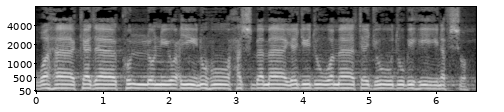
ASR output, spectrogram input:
وهكذا كل يعينه حسب ما يجد وما تجود به نفسه.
